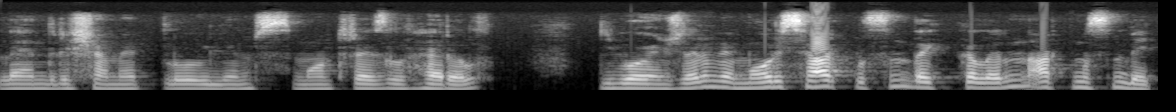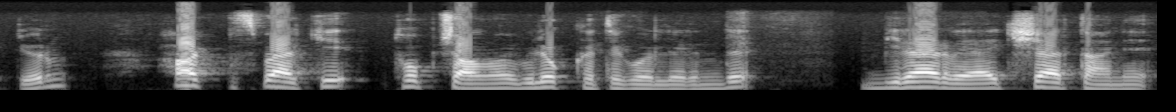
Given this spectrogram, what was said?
Landry Shamet, Lou Williams, Montrezl Harrell gibi oyuncuların ve Morris Harkless'ın dakikalarının artmasını bekliyorum. Harkless belki top çalma ve blok kategorilerinde birer veya ikişer tane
